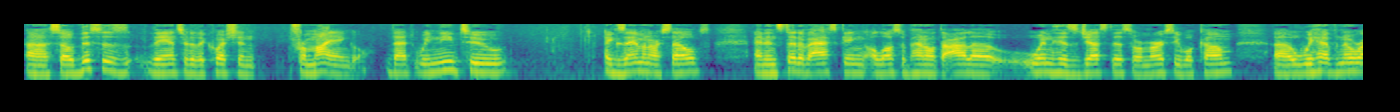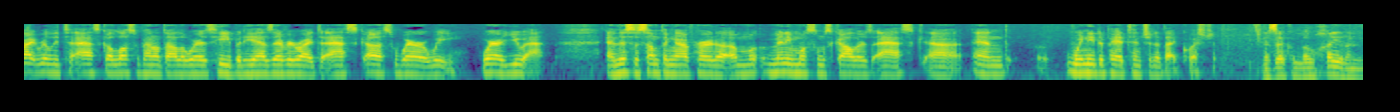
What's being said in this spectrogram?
Uh, so this is the answer to the question from my angle, that we need to examine ourselves and instead of asking Allah subhanahu wa ta'ala when His justice or mercy will come, uh, we have no right really to ask Allah subhanahu wa ta'ala where is He, but He has every right to ask us where are we? Where are you at? And this is something I've heard uh, many Muslim scholars ask, uh, and we need to pay attention to that question. Khairan.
